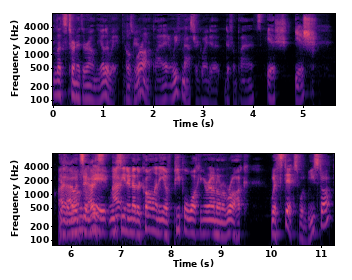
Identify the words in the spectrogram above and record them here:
let's turn it around the other way because Okay. we're on a planet and we've mastered going to different planets ish. Ish. If I, along I would say the way I- we've I- seen another colony of people walking around on a rock with sticks, would we stop?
